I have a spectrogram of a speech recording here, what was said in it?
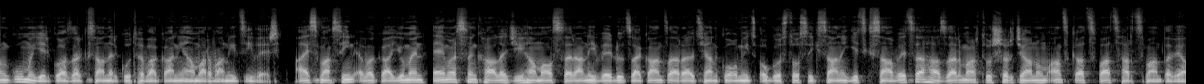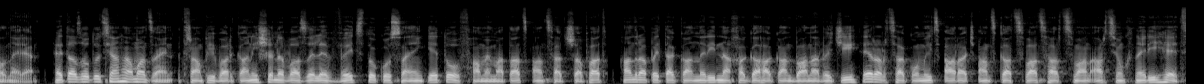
անկումը 2022 թվականի ամառվանից ի վեր։ Այս մասին վկայում են Emerson College-ի համալսարանի վերլուծական ծառայության կողմից օգոստոսի 25-ից 26-ը 1000 մարդու շրջանում անցկացված հարցման տվյալները։ Հետազոտության համաձայն Թրամփի վարկանիշը նվազել է 6%-ային կետով համեմատած անցած շաբաթ հանրապետականների նախագահական բանավեճ բանավեճի հերարցակումից առաջ անցկացված հարցման արդյունքների հետ,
